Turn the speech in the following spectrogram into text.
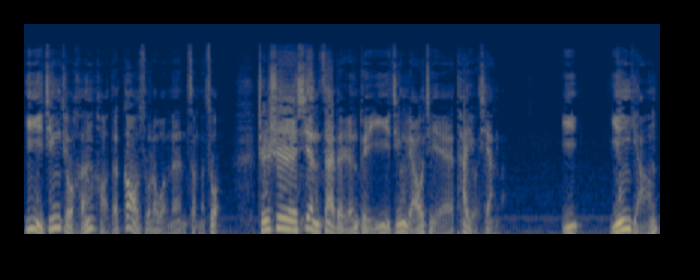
易经》就很好的告诉了我们怎么做，只是现在的人对《易经》了解太有限了。一、阴阳，《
